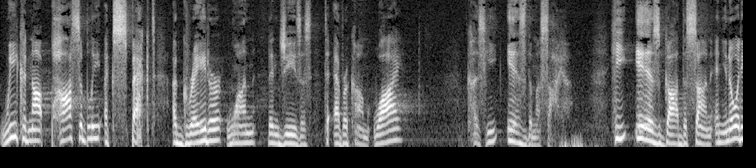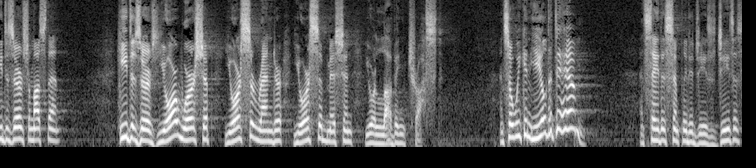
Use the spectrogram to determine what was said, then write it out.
We could not possibly expect a greater one than Jesus to ever come. Why? Because he is the Messiah. He is God the Son. And you know what he deserves from us then? He deserves your worship, your surrender, your submission, your loving trust. And so we can yield it to him and say this simply to Jesus Jesus,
